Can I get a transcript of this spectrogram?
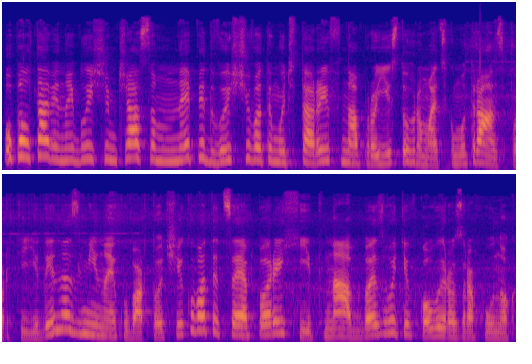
У Полтаві найближчим часом не підвищуватимуть тариф на проїзд у громадському транспорті. Єдина зміна, яку варто очікувати, це перехід на безготівковий розрахунок.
